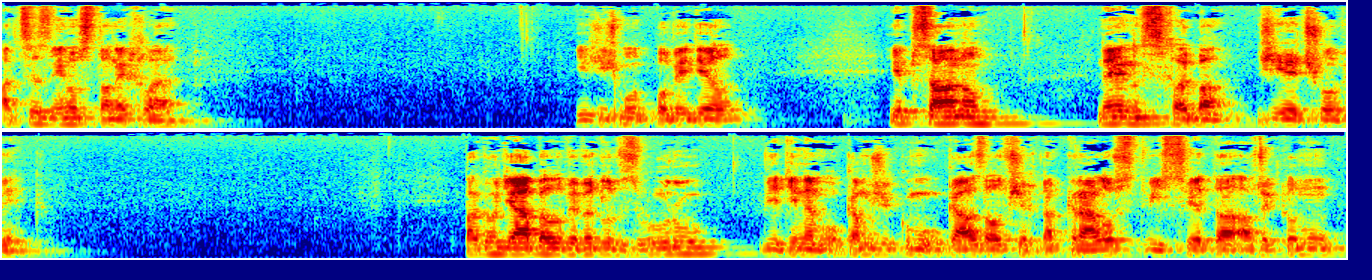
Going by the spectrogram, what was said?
ať se z něho stane chléb. Ježíš mu odpověděl, je psáno, nejen z chleba žije člověk. Pak ho ďábel vyvedl vzhůru, v jediném okamžiku mu ukázal všechna království světa a řekl mu,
